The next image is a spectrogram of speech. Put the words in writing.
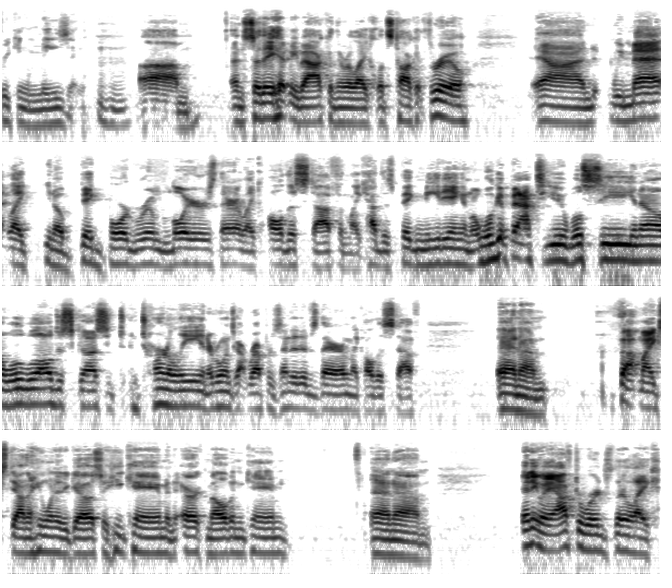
freaking amazing." Mhm. Um, and so they hit me back, and they were like, "Let's talk it through." And we met like you know big boardroom lawyers there, like all this stuff, and like had this big meeting, and we'll get back to you. We'll see, you know, we'll we'll all discuss it internally, and everyone's got representatives there, and like all this stuff. And um, Fat Mike's down there. He wanted to go, so he came, and Eric Melvin came. And um, anyway, afterwards, they're like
